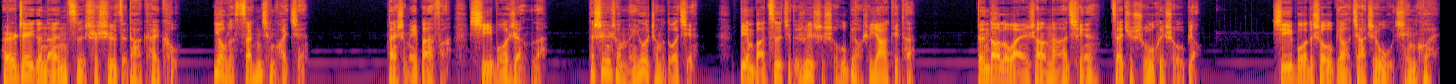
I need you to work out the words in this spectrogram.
而这个男子是狮子大开口，要了三千块钱，但是没办法，西伯忍了。他身上没有这么多钱，便把自己的瑞士手表是押给他，等到了晚上拿钱再去赎回手表。西伯的手表价值五千块，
